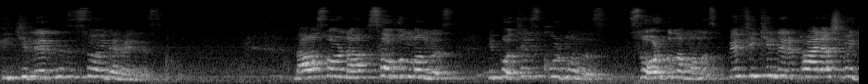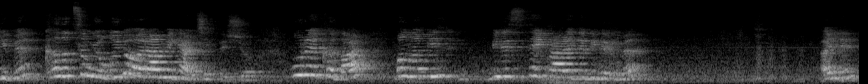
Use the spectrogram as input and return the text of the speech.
fikirlerinizi söylemeniz, daha sonra savunmanız, hipotez kurmanız, sorgulamanız ve fikirleri paylaşma gibi kalıtım yoluyla öğrenme gerçekleşiyor. Buraya kadar bana bir birisi tekrar edebilir mi? Ali?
